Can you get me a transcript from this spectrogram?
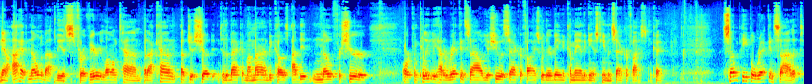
Now, I have known about this for a very long time, but I kind of just shoved it into the back of my mind because I didn't know for sure or completely how to reconcile Yeshua's sacrifice with there being a command against human sacrifice. Okay? Some people reconcile it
